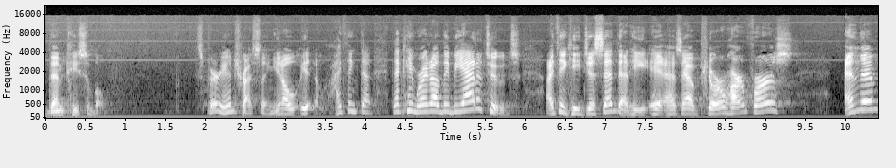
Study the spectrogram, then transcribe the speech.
then peaceable. It's very interesting. You know, it, I think that that came right out of the Beatitudes. I think he just said that. He has to have pure heart first and then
